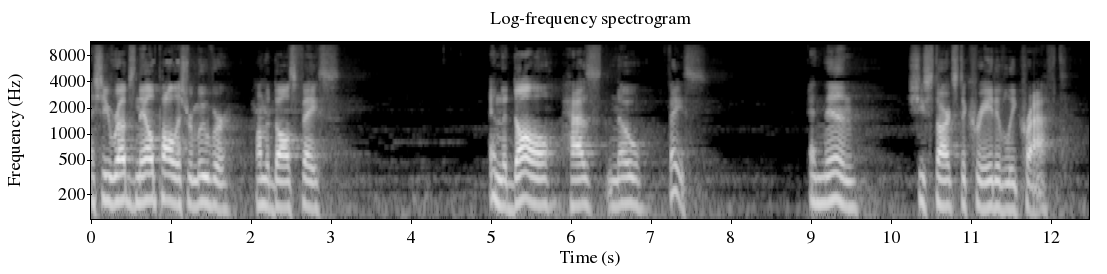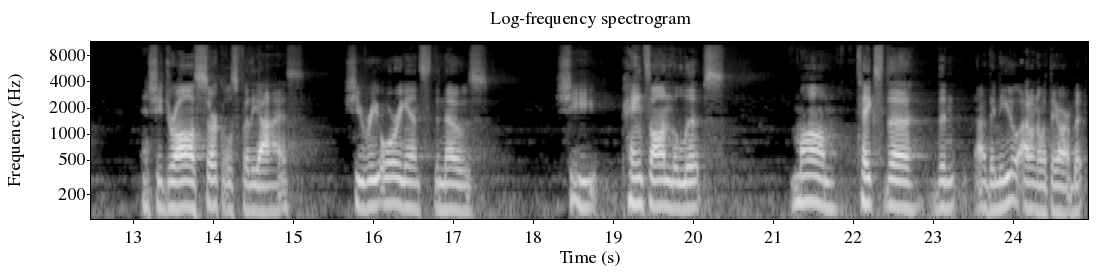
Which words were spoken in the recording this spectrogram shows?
and she rubs nail polish remover on the doll's face. And the doll has no face. And then she starts to creatively craft. And she draws circles for the eyes. She reorients the nose. She paints on the lips. Mom takes the, the uh, are they needle? I don't know what they are, but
